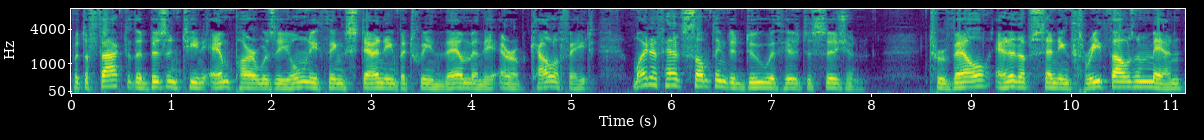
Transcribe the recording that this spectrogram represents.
but the fact that the Byzantine Empire was the only thing standing between them and the Arab Caliphate might have had something to do with his decision. Tervel ended up sending 3,000 men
